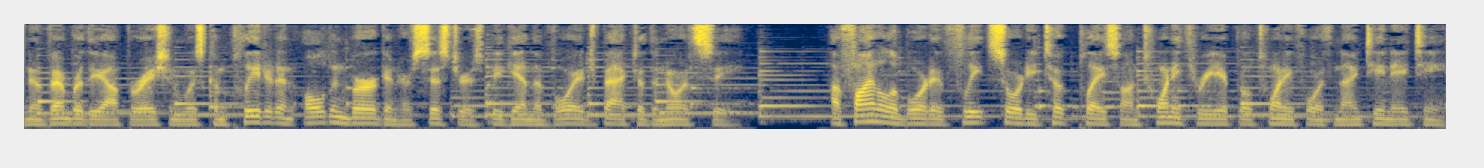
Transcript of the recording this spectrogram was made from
November the operation was completed and Oldenburg and her sisters began the voyage back to the North Sea. A final abortive fleet sortie took place on 23 April 24, 1918.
